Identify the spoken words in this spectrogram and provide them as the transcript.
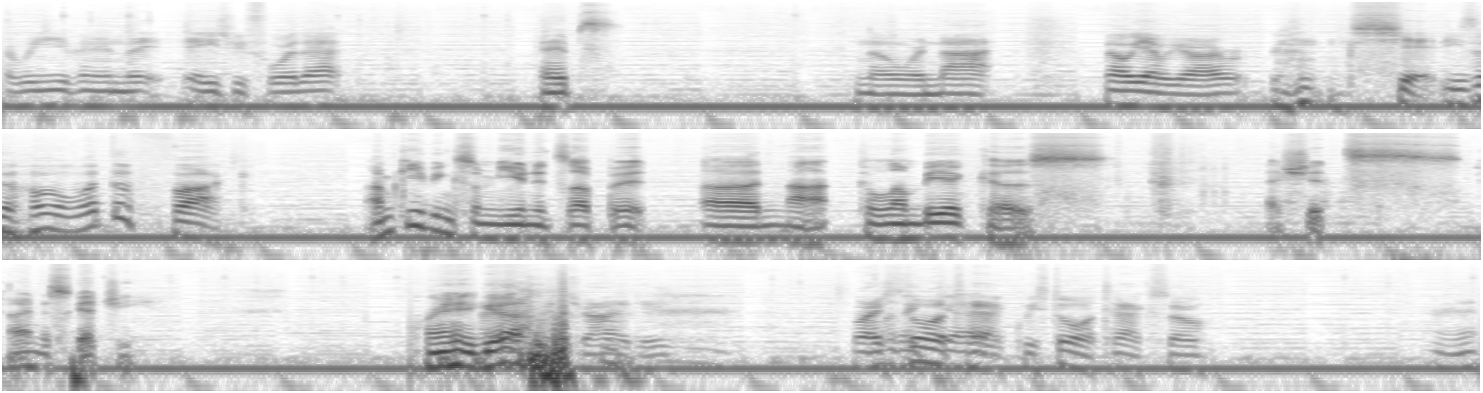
Are we even in the age before that? Pips. No, we're not. Oh yeah, we are. Shit, he's a whole. What the fuck? I'm keeping some units up at uh not Columbia because that shit's kind of sketchy. There you go. Try, dude. Well, I still attack. We still attack. So, Alright.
